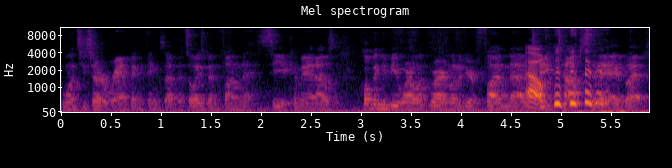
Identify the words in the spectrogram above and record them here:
Once you started ramping things up, it's always been fun to see you come in. I was hoping you'd be wearing, wearing one of your fun uh, Oh. tank tops today, but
